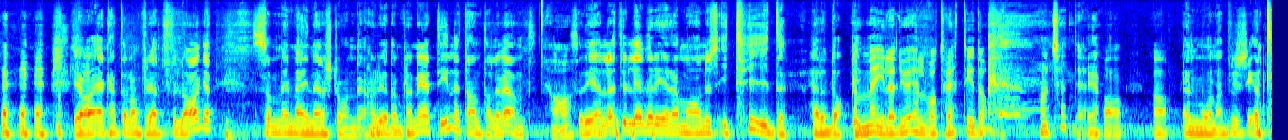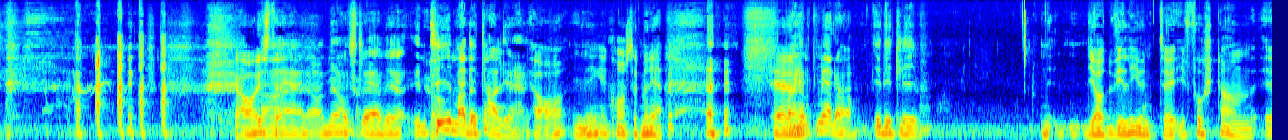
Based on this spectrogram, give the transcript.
ja, jag kan tala om för att förlaget som är mig närstående har redan planerat in ett antal event. Ja. Så det gäller att du levererar manus i tid, herr Jag Dopping. mejlade ju 11.30 idag. Har du inte sett det? Ja, ja, en månad för sent. Ja, just det. Ja, ja, nu avslöjar vi intima detaljer här. Ja, det är inget konstigt med det. Vad har hänt mer då i ditt liv? Jag ville ju inte i första hand eh,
